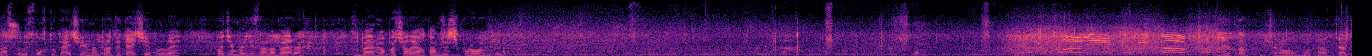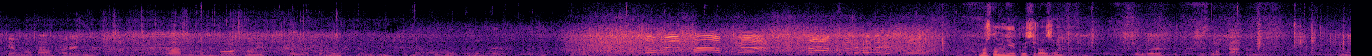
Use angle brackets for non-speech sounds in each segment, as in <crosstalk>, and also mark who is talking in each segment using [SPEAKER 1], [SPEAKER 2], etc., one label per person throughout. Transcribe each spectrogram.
[SPEAKER 1] Нас понесло в ту течію, ми проти течії плили, потім вилізли на берег, з берега почали, а там же ж пороги. Я так вчора обмотав, п'ятки обмотав передні. Ладно, буде по основі. Можна мені якусь разу? Чи з макаками? Ну,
